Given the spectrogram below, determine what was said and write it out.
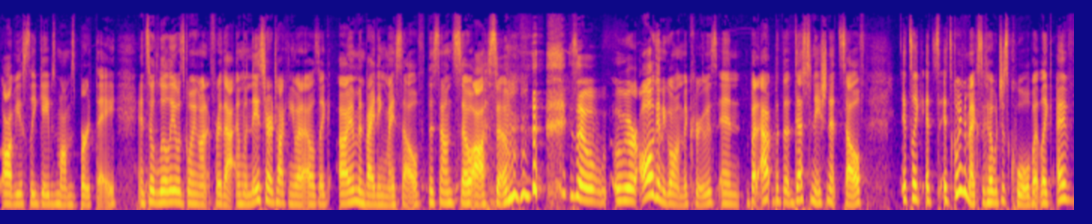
obviously Gabe's mom's birthday, and so Lilia was going on it for that. And when they started talking about it, I was like, I am inviting myself. This sounds so awesome. so we were all going to go on the cruise, and but at, but the destination itself, it's like it's it's going to Mexico, which is cool. But like I've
